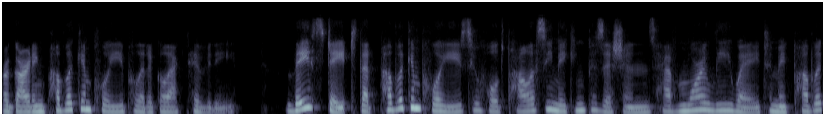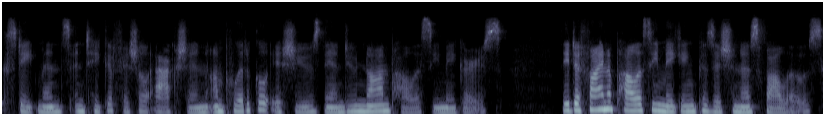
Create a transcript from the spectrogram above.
regarding public employee political activity. They state that public employees who hold policy-making positions have more leeway to make public statements and take official action on political issues than do non policymakers. They define a policy-making position as follows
